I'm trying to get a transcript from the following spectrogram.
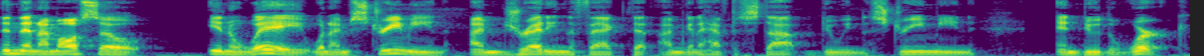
and then I'm also in a way when I'm streaming, I'm dreading the fact that I'm gonna have to stop doing the streaming and do the work.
